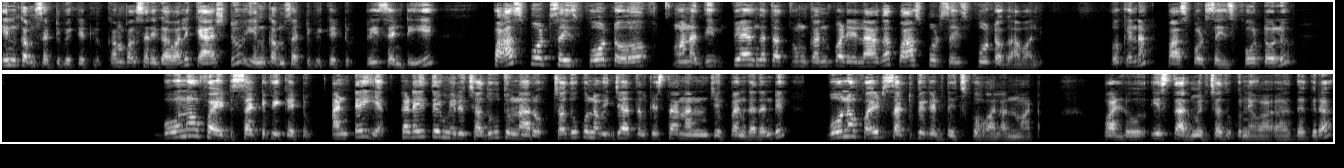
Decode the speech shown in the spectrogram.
income సర్టిఫికెట్లు కంపల్సరీ కావాలి caste to income certificate recent passport size photo మన దివ్యాంగ తత్వం కనపడేలాగా పాస్పోర్ట్ సైజ్ ఫోటో కావాలి. ఓకేనా? పాస్పోర్ట్ సైజ్ ఫోటోలు. Bonafide certificate. అంటే ఎక్కడైతే మీరు చదువుతున్నారో చదువుకున్న విద్యార్థులకు ఇస్తానని చెప్పాను కదండి బోనోఫైడ్ సర్టిఫికెట్ తెచ్చుకోవాలన్నమాట. వాళ్ళు ఇస్తారు మీరు చదువుకునే దగ్గర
